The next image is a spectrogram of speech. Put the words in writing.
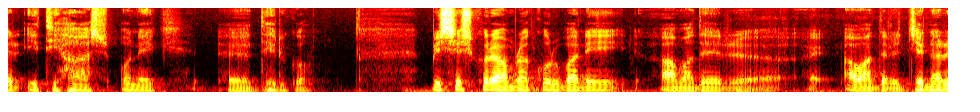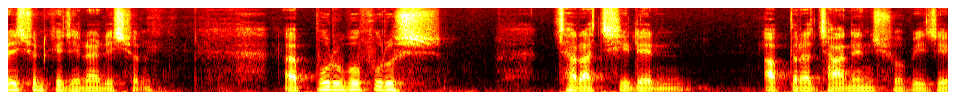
এর ইতিহাস অনেক দীর্ঘ। বিশেষ করে আমরা কুরবানি আমাদের আমাদের জেনারেশনকে জেনারেশন পূর্বপুরুষ যারা ছিলেন, আপনারা জানেন সবই যে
